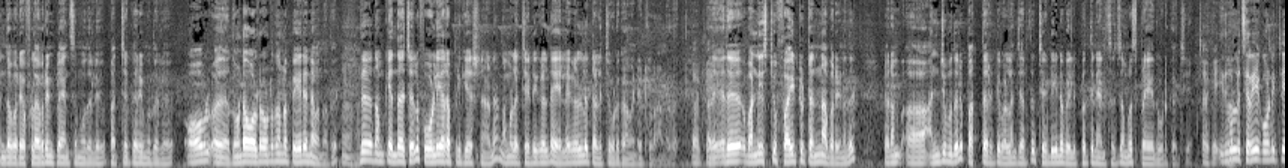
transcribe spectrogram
എന്താ പറയുക ഫ്ലവറിംഗ് പ്ലാന്റ്സ് മുതൽ പച്ചക്കറി മുതൽ ഓൾ അതുകൊണ്ട് ഓൾറൗണ്ടർ എന്ന പേര് തന്നെ വന്നത്. ഇത് നമുക്ക് എന്താ വെച്ചാൽ ഫോളിയർ അപ്ലിക്കേഷൻ ആണ്. നമ്മളെ ചെടികളുടെ ഇലകളിൽ തളിച്ചു കൊടുക്കാൻ വേണ്ടിയിട്ടുള്ളതാണത്. അതായത് one is to five to ten എന്നാണ് പറയുന്നത്. കാരണം അഞ്ച് മുതൽ പത്ത് ഇരട്ടി വെള്ളം ചേർത്ത് ചെടിയുടെ വലുപ്പത്തിനനുസരിച്ച് നമ്മൾ സ്പ്രേ ചെയ്ത് കൊടുക്കുക ചെയ്യാം. ഓക്കെ. ഇതുപോലുള്ള ചെറിയ ക്വാണ്ടിറ്റി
